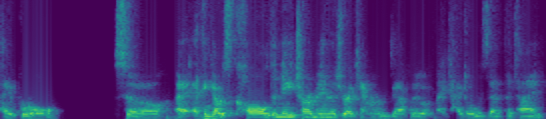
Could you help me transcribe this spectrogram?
type role. So I, I, think I was called an HR manager. I can't remember exactly what my title was at the time,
